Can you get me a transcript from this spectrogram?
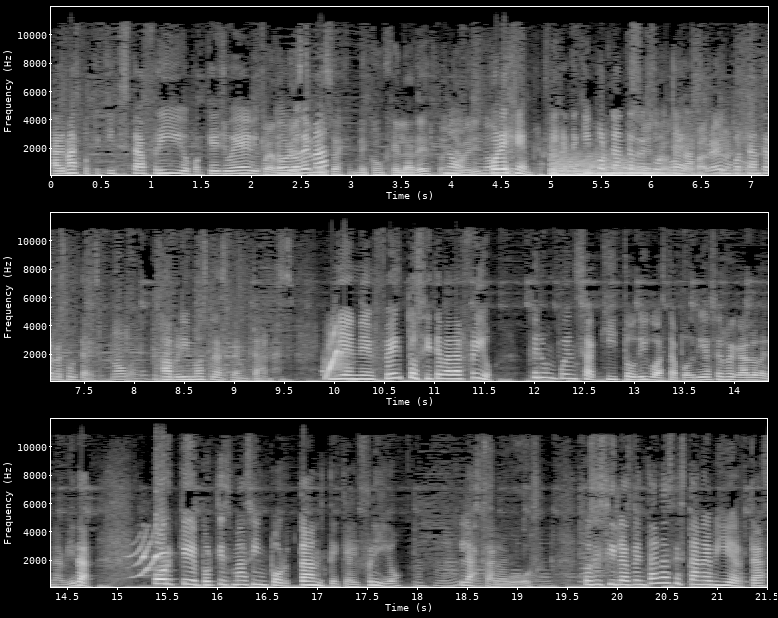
además porque aquí está frío, porque llueve y por Claro, todo lo este demás, mensaje, me congelaré, doña no, Verita. por ejemplo, fíjate qué importante No, resulta no, esto, no, qué no. importante resulta esto. No, Abrimos las ventanas. Y en efecto sí te va a dar frío, pero un buen saquito, digo, hasta podría ser regalo de Navidad. ¿Por qué? Porque es más importante que el frío la salud. Entonces, si las ventanas están abiertas,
